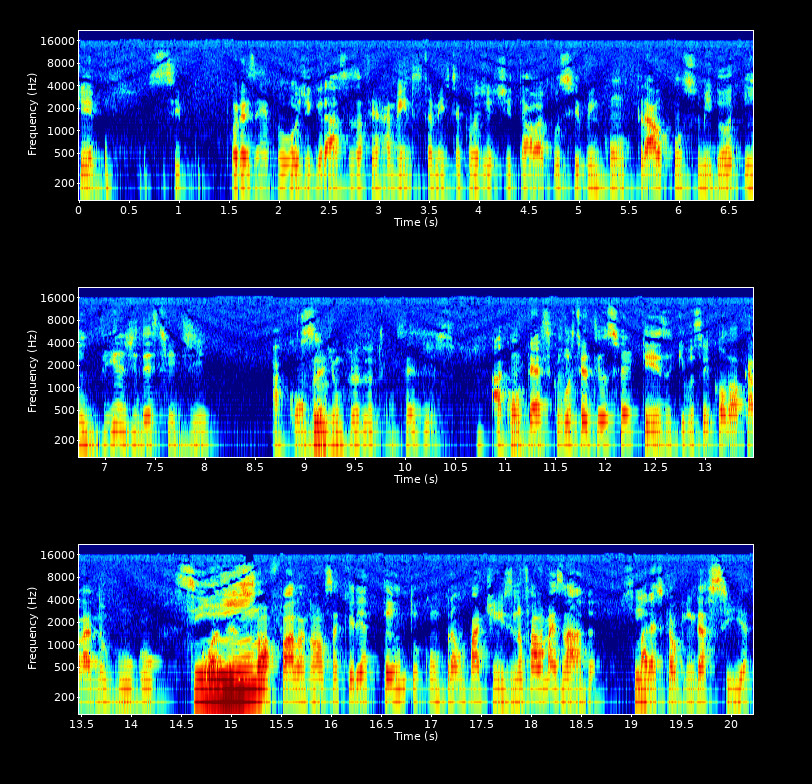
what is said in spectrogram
Porque, se, por exemplo, hoje, graças a ferramentas também de tecnologia digital, é possível encontrar o consumidor em vias de decidir a compra Sim. de um produto, um serviço. Acontece com você, eu tenho certeza que você coloca lá no Google, Sim. ou às vezes só fala, nossa, queria tanto comprar um patins, e não fala mais nada. Sim. É. Parece que alguém da CIA,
